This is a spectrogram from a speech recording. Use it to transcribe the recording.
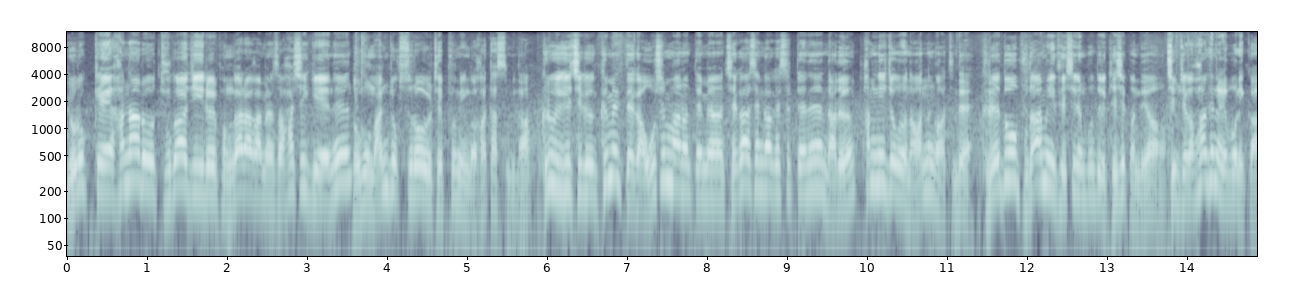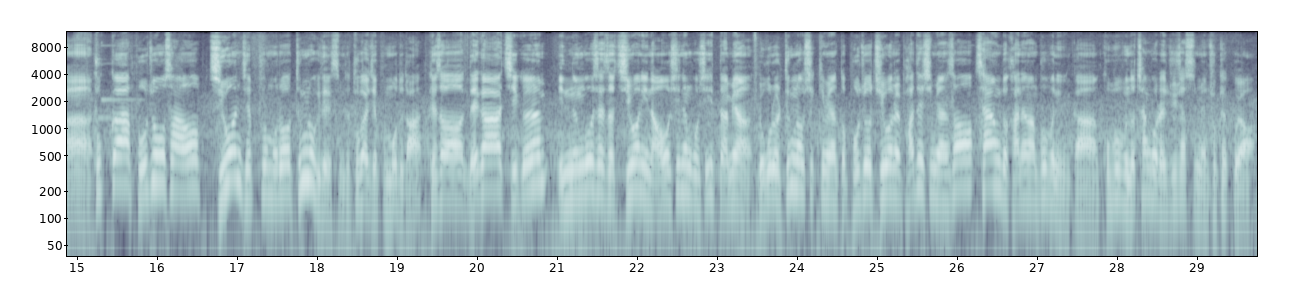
이렇게 하나로 두 가지를 번갈아 가면서 하시기에는 너무 만족스러울 제품인 것 같았습니다. 그리고 이게 지금 금액대가 50만 원대면 제가 생각했을 때는 나름 합리적으로 나왔는 것 같은데 그래도 부담이 되시는 분들이 계실 건데요 지금 제가 확인을 해보니까 국가 보조사업 지원 제품으로 등록이 되어 있습니다. 두 가지 제품 모두 다. 그래서 내가 지금 있는 곳에서 지원이 나오시는 곳이 있다면 요거를 등록시키면 또 보조 지원을 받으시면서 사용도 가능한 부분이니까 그 부분도 참고를 해주셨으면 좋겠고요.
